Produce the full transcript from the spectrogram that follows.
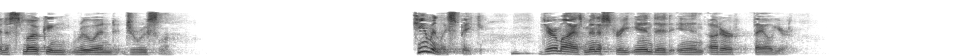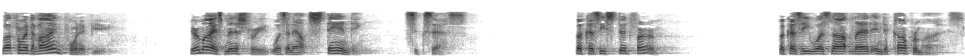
and a smoking, ruined Jerusalem. Humanly speaking, Jeremiah's ministry ended in utter failure. But from a divine point of view, Jeremiah's ministry was an outstanding success because he stood firm because he was not led into compromise,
